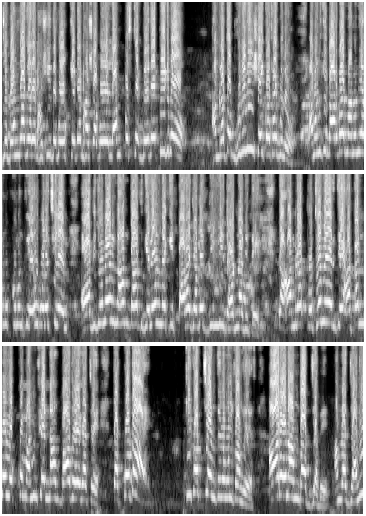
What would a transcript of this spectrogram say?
যে গঙ্গা জলে ভাসিয়ে দেবো, কেটে ভাসাবো ল্যাম্পপোস্টে বেঁধে পিটবো। আমরা তো ভুলিনি সেই কথাগুলো। এমনকি বারবার মাননীয় মুখ্যমন্ত্রী এও বলেছিলেন, একজনের নাম বাদ গেলেও নাকি তারা যাবে দিল্লি ধর্ণা দিতে। তা আমরা প্রথমের যে আটান্ন লক্ষ মানুষের নাম বাদ হয়ে গেছে, তা কোথায়? কি করছেন তৃণমূল কংগ্রেস? আরও নাম বাদ যাবে। আমরা জানি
